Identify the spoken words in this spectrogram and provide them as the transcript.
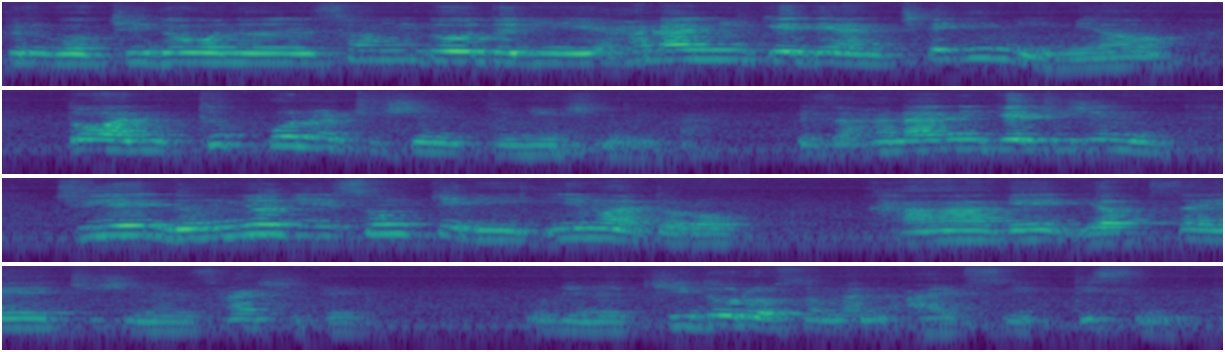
그리고 기도는 성도들이 하나님께 대한 책임이며 또한 특권을 주신 분이십니다. 그래서 하나님께 주신 주의 능력이 손길이 임하도록 강하게 역사해 주시는 사실을 우리는 기도로서만 알 수 있습니다.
